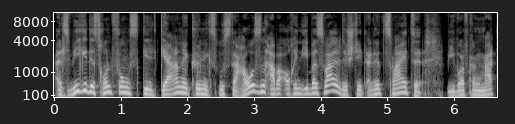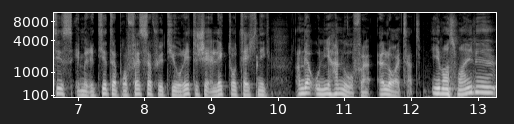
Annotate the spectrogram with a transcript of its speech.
Als Wiege des Rundfunks gilt gerne Königs Wusterhausen, aber auch in Eberswalde steht eine zweite, wie Wolfgang Mattis, emeritierter Professor für theoretische Elektrotechnik an der Uni Hannover, erläutert. Eberswalde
